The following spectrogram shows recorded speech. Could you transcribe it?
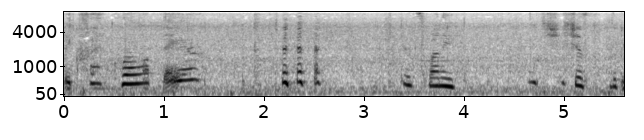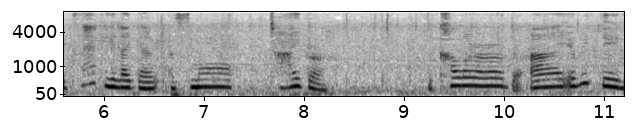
Big fat crow up there? It's funny. She just looked exactly like a, a small tiger. The color, the eye, everything.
